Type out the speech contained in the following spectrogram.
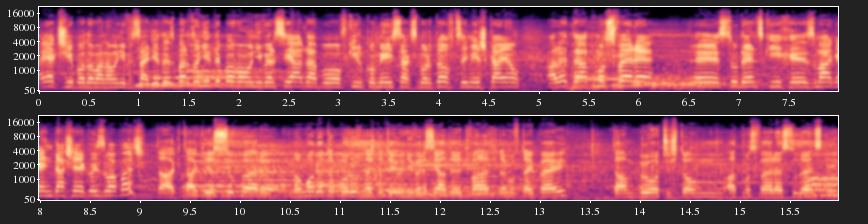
A jak Ci się podoba na uniwersytecie? To jest bardzo nietypowa uniwersjada, bo w kilku miejscach sportowcy mieszkają, ale tę atmosferę e, studenckich e, zmagań da się jakoś złapać? Tak, tak, jest super. No mogę to porównać do tej uniwersjady dwa lata temu w Tajpej. Tam było czuć tą atmosferę studenckich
